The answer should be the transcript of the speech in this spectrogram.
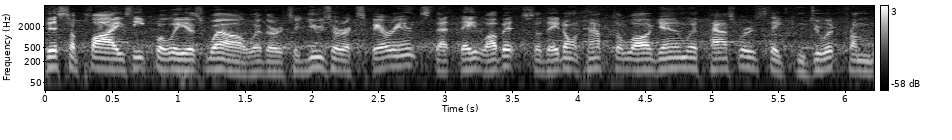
this applies equally as well, whether it's a user experience that they love it, so they don't have to log in with passwords, they can do it from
